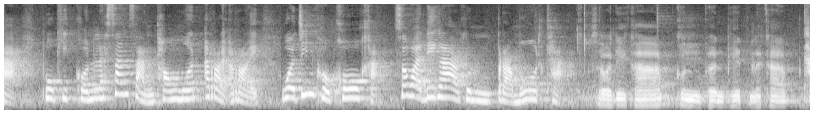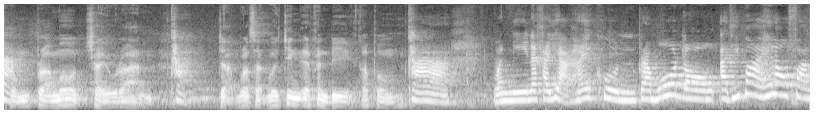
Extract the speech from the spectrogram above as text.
ค่ะ ผู้คิดค้นและสร้างสรรค์ทองม้วนอร่อยๆ Virgin Coco ค่ะ สวัสดีค่ะ คุณปราโมทค่ะ สวัสดีครับ คุณเพลินพิษนะครับผมปราโมทชัยอุรานค่ะจากบริษัท Virgin F&B ครับผมค่ะ วันนี้นะคะอยากให้คุณประโมทลองอธิบายให้เราฟัง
